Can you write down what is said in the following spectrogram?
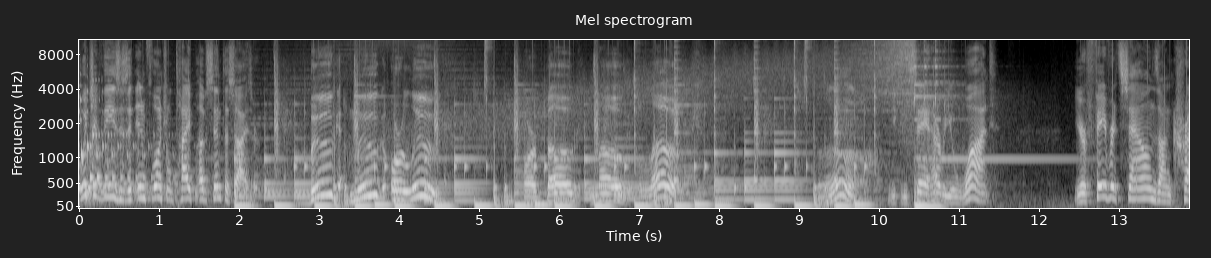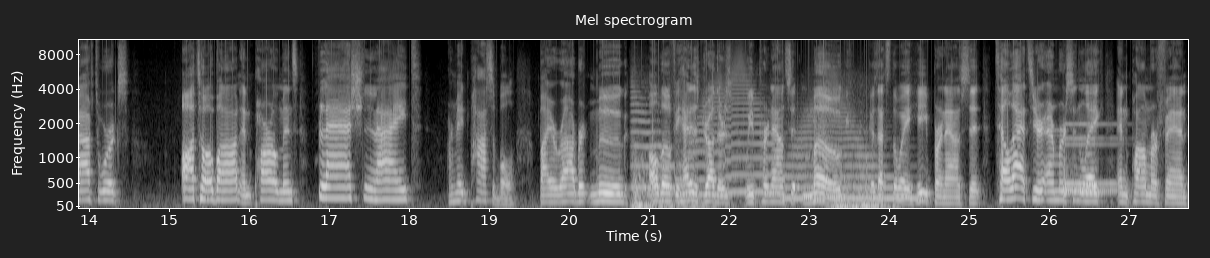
Which of these is an influential type of synthesizer? Boog, Moog, or Loog? Or Bogue, Moog, Logue? Ooh, you can say it however you want. Your favorite sounds on Kraftwerk's Autobahn and Parliament's flashlight are made possible by Robert Moog. Although if he had his druthers, we'd pronounce it Moog, because that's the way he pronounced it. Tell that to your Emerson Lake and Palmer fan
